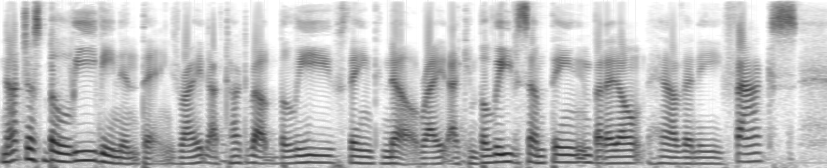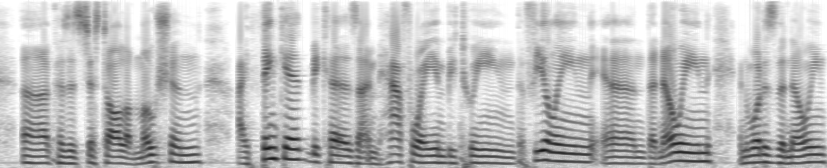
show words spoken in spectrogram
not just believing in things, right? I've talked about believe, think, know, right? I can believe something, but I don't have any facts because uh, it's just all emotion. I think it because I'm halfway in between the feeling and the knowing. And what is the knowing?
